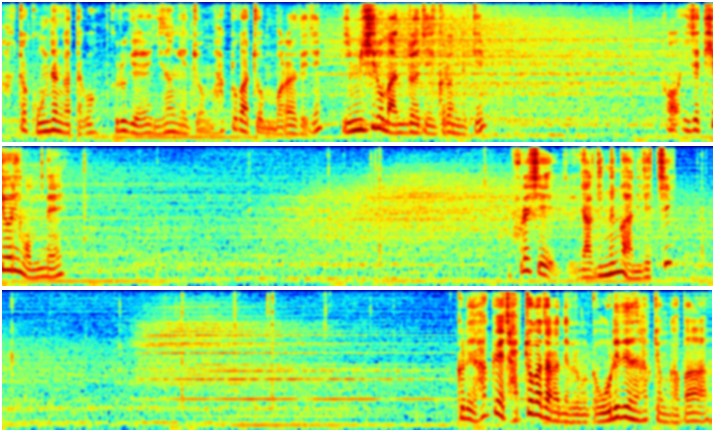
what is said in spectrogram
학교 공장 같다고? 그러게 이상해 좀 학교가 좀 뭐라 해야 되지? 임시로 만들어진 그런 느낌? 어 이제 티어링 없네 후레쉬 약 있는 거 아니겠지? 그래 학교에 잡초가 자랐네 그러니까 오래된 학교인가봐.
